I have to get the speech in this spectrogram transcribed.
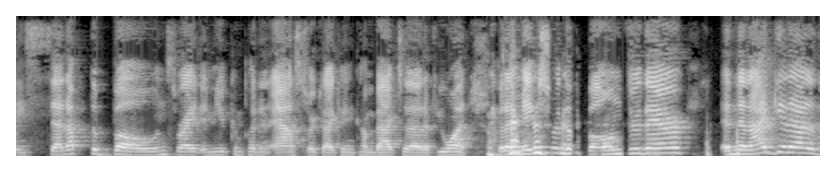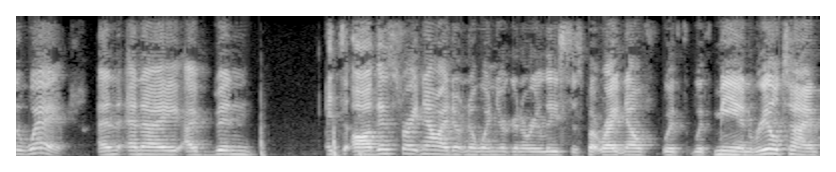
I set up the bones right and you can put an asterisk i can come back to that if you want but i make sure the bones are there and then i get out of the way and, and I, i've been it's August right now. I don't know when you're going to release this, but right now with, with me in real time,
